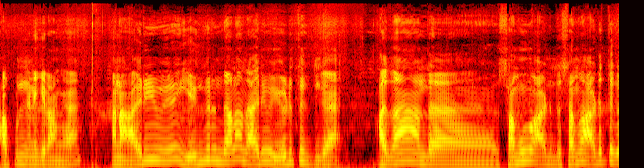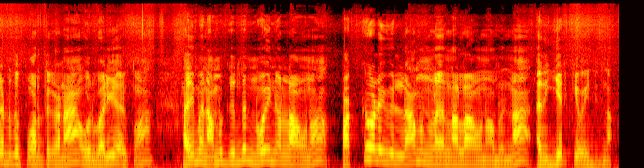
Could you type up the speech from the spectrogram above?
அப்படின்னு நினைக்கிறாங்க. ஆனால் அறிவு எங்கே இருந்தாலும் அந்த அறிவை எடுத்துக்கங்க. அதுதான் அந்த சமூகம் அடுத்த சமூகம் அடுத்த கட்டத்துக்கு போகிறதுக்கான ஒரு வழியாக இருக்கும். அதே மாதிரி நமக்கு இருந்து நோய் நல்லாகணும் பக்க விளைவு இல்லாமல் நல்லா நல்லாகணும் அப்படின்னா அது இயற்கை வைத்தியம் தான்.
